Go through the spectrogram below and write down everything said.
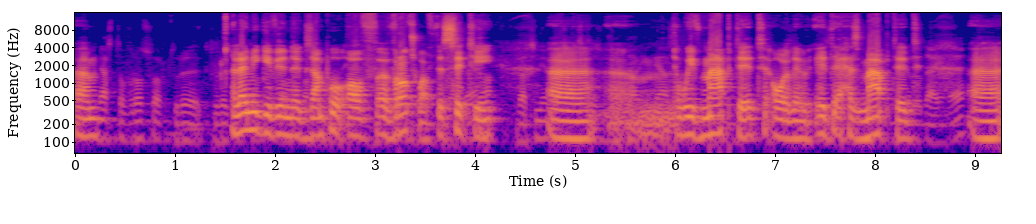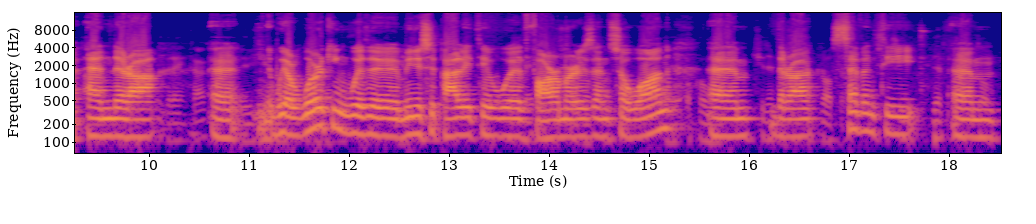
Um, Miasto Wrocław, które, które Let me give you an example of uh, Wrocław, the city. Uh, często z udziałem um, we've mapped it, or the, it has mapped it, uh, and there are. Uh, we are working with the municipality, with farmers, and so on. Um, there are 70% 70 de facto um,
